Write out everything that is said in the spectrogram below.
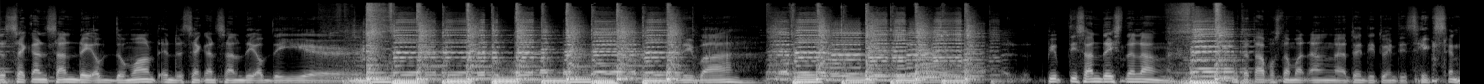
the second Sunday of the month and the second Sunday of the year. Diba? 50 Sundays na lang. Matatapos naman ang uh, 2026. ang,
